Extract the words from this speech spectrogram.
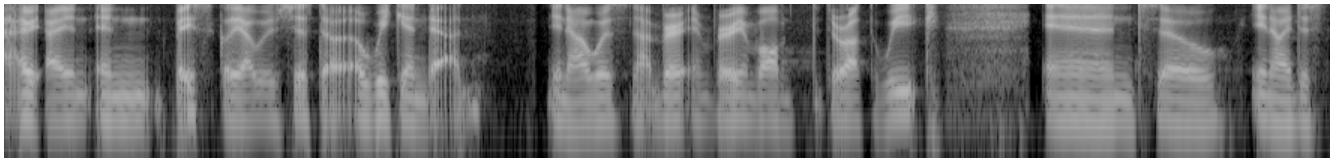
I, I and basically, I was just a, a weekend dad. You know, I was not very very involved throughout the week and so you know i just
